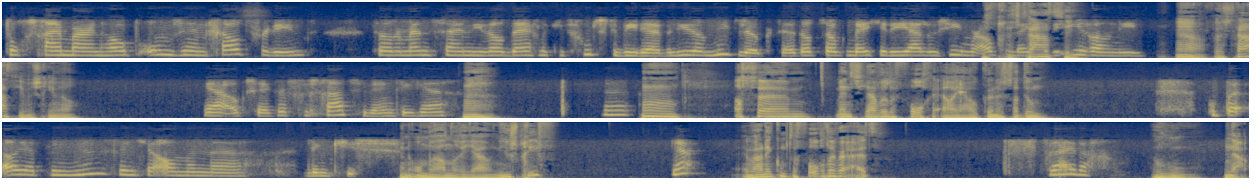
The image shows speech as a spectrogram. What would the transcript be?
toch schijnbaar een hoop onzin geld verdient. Terwijl er mensen zijn die wel degelijk iets goeds te bieden hebben, die dat niet lukt. Dat is ook een beetje de jaloezie, maar ook een beetje de ironie. ja, frustratie misschien wel. Ja, ook zeker frustratie, denk ik, ja. Ja. Ja. Hmm. Als ehm, mensen jou willen volgen, Elja, hoe kunnen ze dat doen? Op uh, elja.nu vind je al mijn eh, linkjes. En onder andere jouw nieuwsbrief. Ja, En wanneer komt de volgende weer uit? vrijdag. Oeh. Nou,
